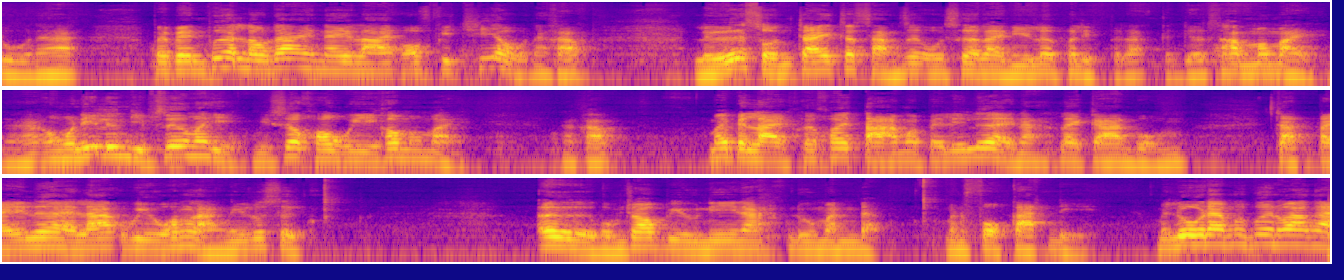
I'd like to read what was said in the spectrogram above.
ดูนะฮะไปเป็นเพื่อนเราได้ใน Line Official นะครับหรือสนใจจะสั่งเสื้อโอเสื้อลายนี้เลิกผลิตไปแล้วแต่เดี๋ยวทำมาใหม่นะฮะวันนี้ลืมหยิบเสื้อมาอีกมีเสื้อคอวีเข้ามาใหม่นะครับ ไม่เป็นไรค่อยๆ ตามกันไปเรื่อยๆนะรายการผมจัดไปเรื่อยแล้ววิวข้างหลังนี้รู้สึก เออ ผมชอบวิวนี้นะดูมันแบบมันโฟกัสดี ไม่รู้นะเพื่อนๆว่าไง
